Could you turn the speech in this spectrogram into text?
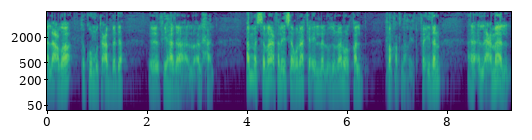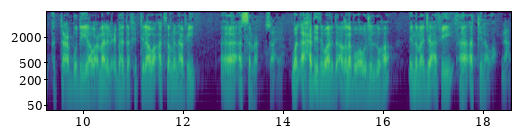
الأعضاء تكون متعبدة آه، في هذا الحال. أما السماع فليس هناك إلا الأذنان والقلب فقط لا غير. فإذا آه، الأعمال التعبدية وأعمال العبادة في التلاوة أكثر منها في آه، السماع. صحيح. والأحاديث الواردة أغلبها وجلها إنما جاء في آه، التلاوة. نعم,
